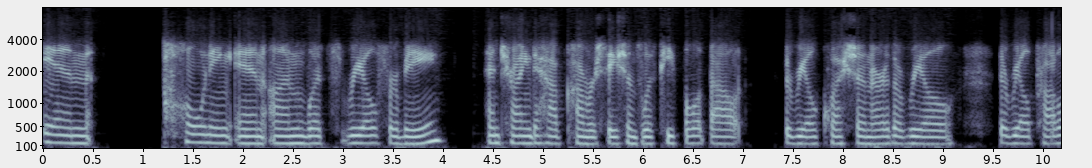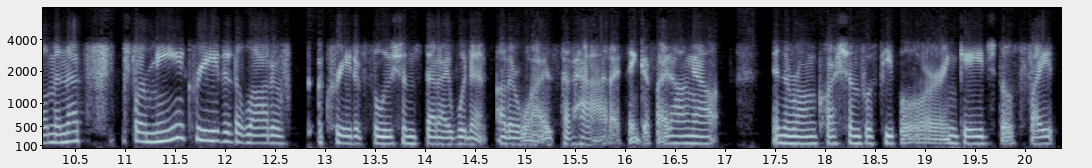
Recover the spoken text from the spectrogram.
in honing in on what's real for me and trying to have conversations with people about the real question or the real the real problem. And that's for me created a lot of creative solutions that I wouldn't otherwise have had I think if I'd hung out in the wrong questions with people or engaged those fights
